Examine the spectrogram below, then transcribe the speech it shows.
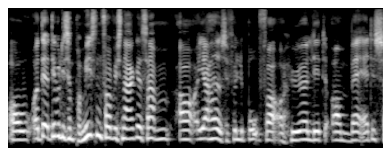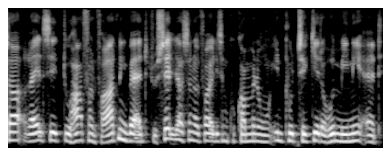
Og, og det, det var ligesom præmissen for, at vi snakkede sammen, og jeg havde selvfølgelig brug for at høre lidt om, hvad er det så reelt set, du har for en forretning, hvad er det, du sælger, sådan noget, for at jeg ligesom kunne komme med nogle input til, giver det overhovedet mening at,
